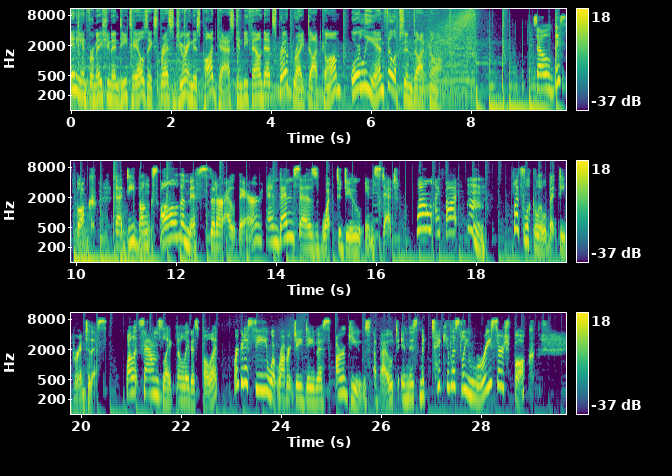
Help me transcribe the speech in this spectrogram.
Any information and details expressed during this podcast can be found at sproutright.com or leannephillipson.com. So, this book that debunks all the myths that are out there and then says what to do instead. Well, I thought, hmm, let's look a little bit deeper into this. While it sounds like the latest bullet, we're going to see what Robert J. Davis argues about in this meticulously researched book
